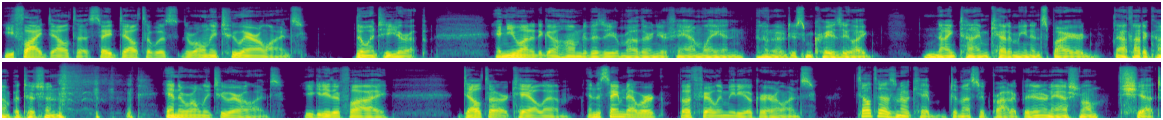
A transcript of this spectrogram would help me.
you fly Delta. Say Delta was there were only two airlines going to Europe, and you wanted to go home to visit your mother and your family, and I don't know, do some crazy like nighttime ketamine inspired athletic competition. and there were only two airlines. You could either fly Delta or KLM in the same network, both fairly mediocre airlines. Delta has an okay domestic product, but international shit.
